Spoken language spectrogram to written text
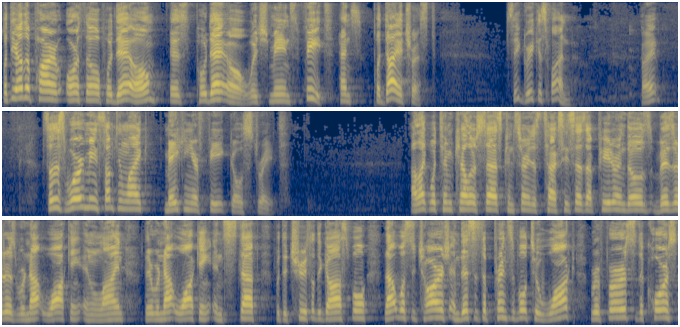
But the other part of orthopodeo is podeo, which means feet, hence podiatrist. See, Greek is fun, right? So this word means something like making your feet go straight. I like what Tim Keller says concerning this text. He says that Peter and those visitors were not walking in line, they were not walking in step with the truth of the gospel. That was the charge, and this is the principle. To walk refers to the course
